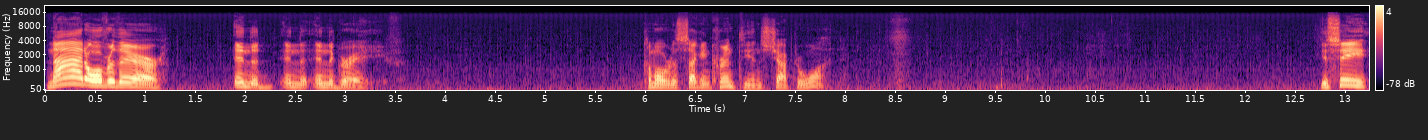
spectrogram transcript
Not over there in the, in the, in the grave. Come over to 2 Corinthians chapter 1. You see,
